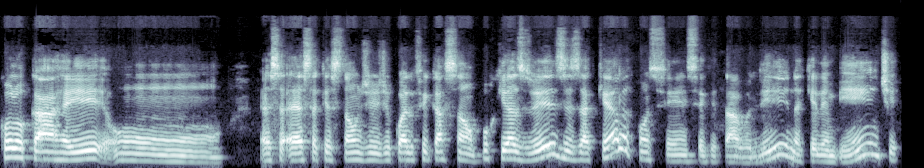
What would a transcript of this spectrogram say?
colocar aí um, essa, essa questão de, de qualificação, porque às vezes aquela consciência que estava ali, naquele ambiente,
